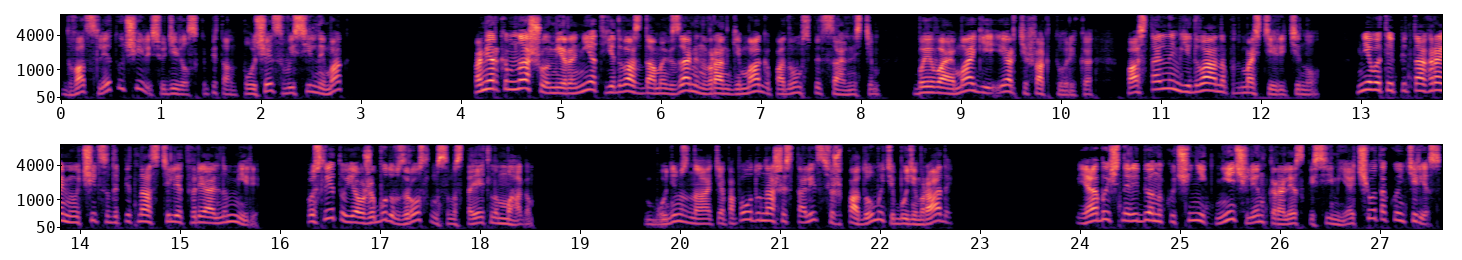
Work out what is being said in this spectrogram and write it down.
20 лет учились, удивился капитан. Получается, вы сильный маг? По меркам нашего мира нет, едва сдам экзамен в ранге мага по двум специальностям. Боевая магия и артефакторика. По остальным едва на подмастерье тяну. Мне в этой пентаграмме учиться до 15 лет в реальном мире. После этого я уже буду взрослым самостоятельным магом. Будем знать. А по поводу нашей столицы все же подумайте, будем рады. Я обычный ребенок-ученик, не член королевской семьи. Отчего такой интерес?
